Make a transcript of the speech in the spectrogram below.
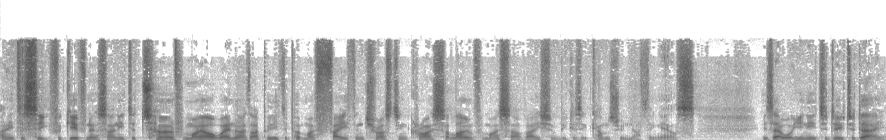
I need to seek forgiveness. I need to turn from my old way. No, I need to put my faith and trust in Christ alone for my salvation because it comes through nothing else. Is that what you need to do today?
